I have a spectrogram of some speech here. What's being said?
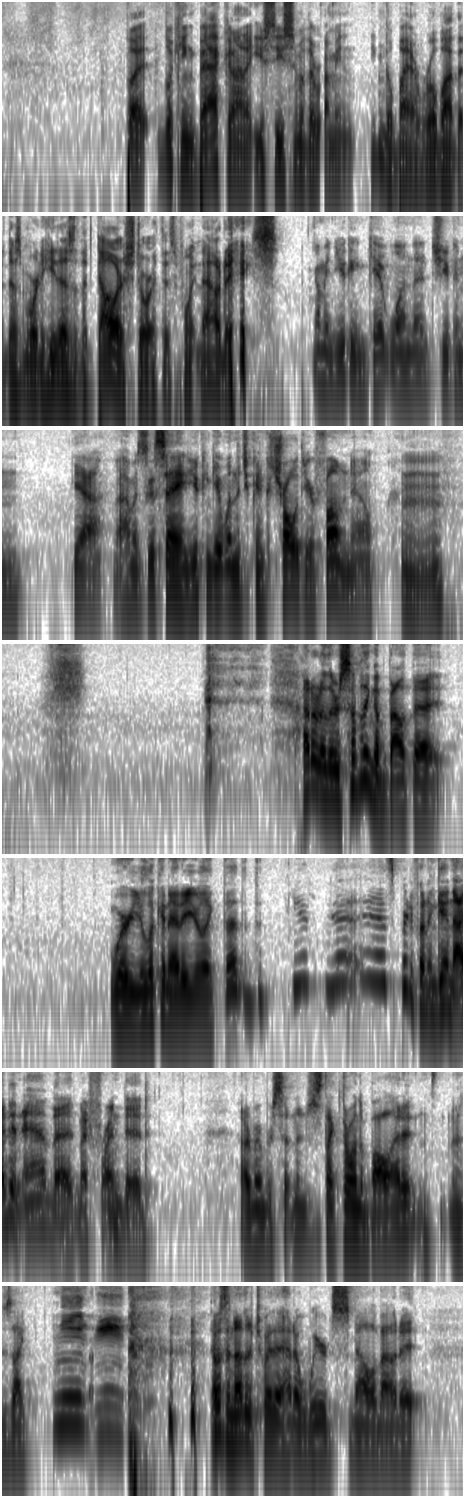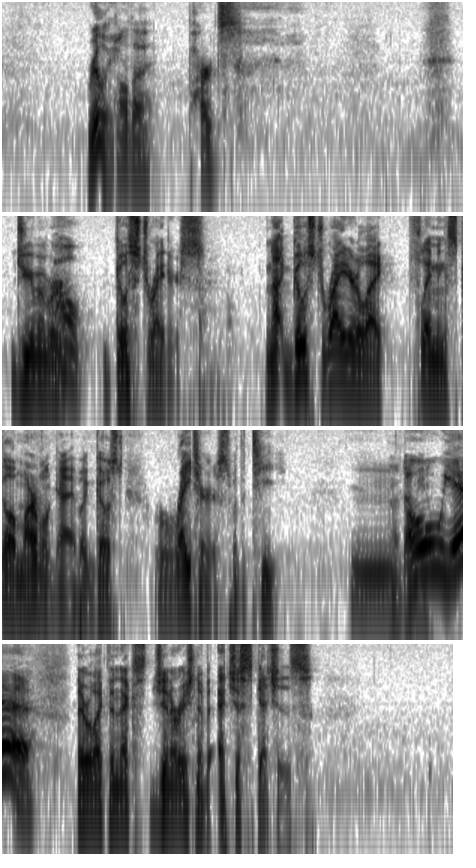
But looking back on it, you see some of the. I mean, you can go buy a robot that does more than he does at the dollar store at this point nowadays. I mean, you can get one that you can. Yeah, I was gonna say you can get one that you can control with your phone now. Mm-hmm. I don't know. There's something about that where you're looking at it, you're like, that, that it's pretty fun. Again, I didn't have that. My friend did. I remember sitting there just like throwing the ball at it, and it was like, that was another toy that had a weird smell about it. Really? All the parts. Do you remember Oh. Ghost Riders? Not Ghost Rider like Flaming Skull Marvel guy, but Ghost Writers with a T. a W. Oh yeah, They were like the next generation of etch a sketches.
